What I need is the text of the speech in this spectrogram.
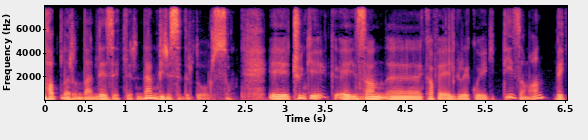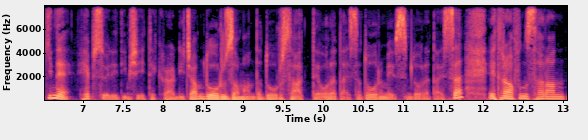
tatlarından, lezzetlerinden birisidir doğrusu. E, çünkü e, insan e, Cafe El Greco'ya gittiği zaman ve yine hep söylediğim şeyi tekrarlayacağım. Doğru zamanda, doğru saatte oradaysa, doğru mevsimde oradaysa etrafını saran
